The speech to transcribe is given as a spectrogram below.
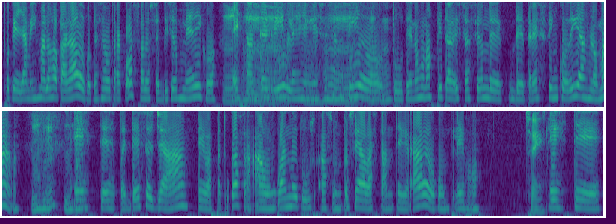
porque ella misma los ha pagado, porque esa es otra cosa, los servicios médicos están terribles en ese sentido. Tú tienes una hospitalización de, de 3, 5 días lo más. este Después de eso ya te vas para tu casa, aun cuando tu asunto sea bastante grave o complejo. Sí. Este,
